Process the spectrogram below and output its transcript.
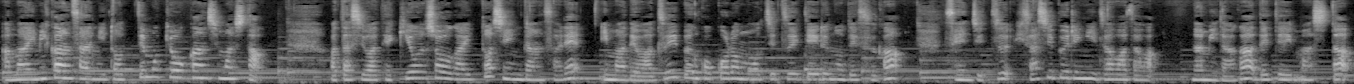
甘いみかんさんにとっても共感しました私は適応障害と診断され今では随分心も落ち着いているのですが先日久しぶりにざわざわ涙が出ていました。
